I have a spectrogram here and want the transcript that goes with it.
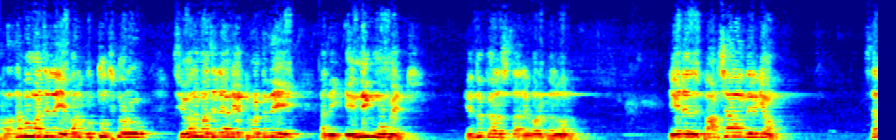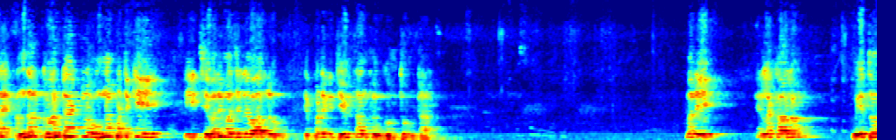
ప్రథమ మజిలి ఎవరు గుర్తుంచుకోరు? చివరి మజిలి అనేటువంటిది అది ఎండింగ్ మూమెంట్. ఎందుకు కలుస్తారు? ఎవరు కలవరు? ఏడెనిమిది పాఠశాలలు తిరిగాం. సరే అందరు కాంటాక్ట్లో ఉన్నప్పటికీ ఈ చివరి మజిలి వాళ్ళు ఇప్పటికీ జీవితాంతం గుర్తు ఉంటారు. మరి ఎల్లకాలం మీతో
